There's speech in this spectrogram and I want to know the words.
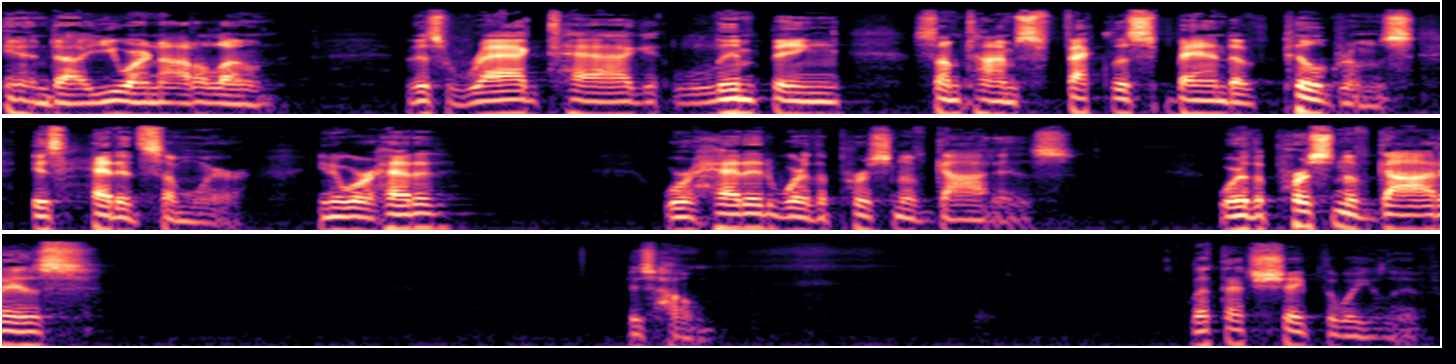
and uh, you are not alone. This ragtag, limping, sometimes feckless band of pilgrims is headed somewhere. You know where we're headed? We're headed where the person of God is. Where the person of God is, is home. Let that shape the way you live.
